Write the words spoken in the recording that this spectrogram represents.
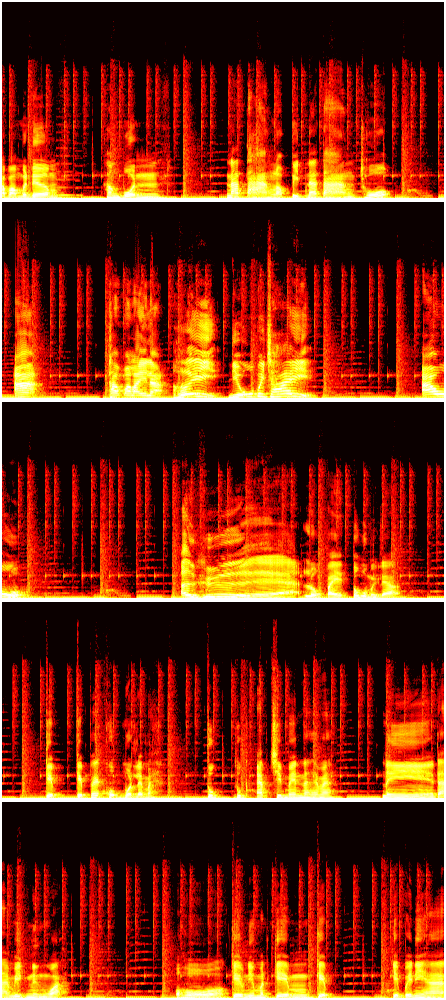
ลับมาเหมือนเดิมข้างบนหน้าต่างเรอปิดหน้าต่างโชะอะทำอะไรล่ะ เฮ้ย เดี๋ยวไม่ใช่ เอ้าเออฮือลงไปตู้อีกแล้ว เก็บเก็บให้ครบหมดเลยไหมทุกทุกแอปชิเมนต์นะใช่ไหมนี่ได้มาอีกหนึ่งว่ะ โอ้โห เกมนี้มันเกมเก็บ เก็บไว้นี่ฮะ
